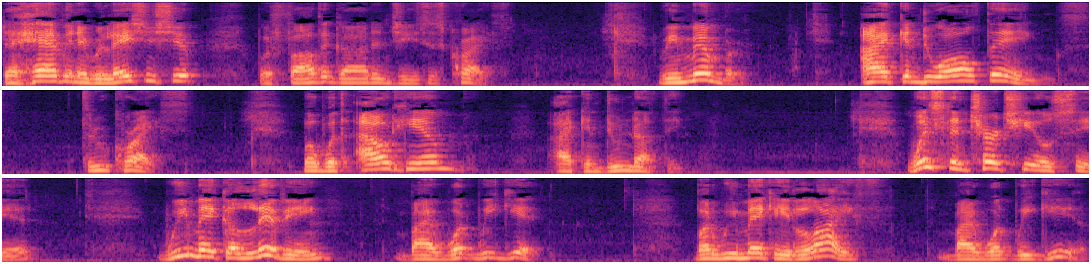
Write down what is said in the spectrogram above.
to having a relationship with Father God and Jesus Christ. Remember, I can do all things through Christ, but without Him, I can do nothing. Winston Churchill said, We make a living by what we get, but we make a life by what we give.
